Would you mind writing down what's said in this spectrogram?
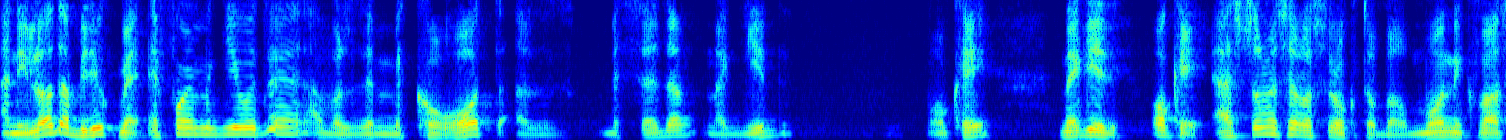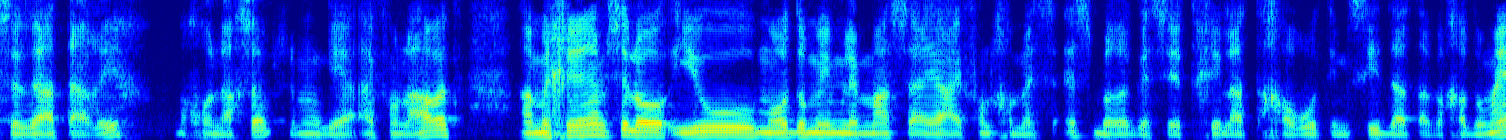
אני לא יודע בדיוק מאיפה הם הגיעו את זה, אבל זה מקורות, אז בסדר, נגיד, אוקיי? נגיד, אוקיי, ה-23 של אוקטובר, בואו נקבע שזה התאריך, נכון לעכשיו, שמגיע אייפון לארץ, המחירים שלו יהיו מאוד דומים למה שהיה אייפון 5S ברגע שהתחילה התחרות עם C-Data וכדומה,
